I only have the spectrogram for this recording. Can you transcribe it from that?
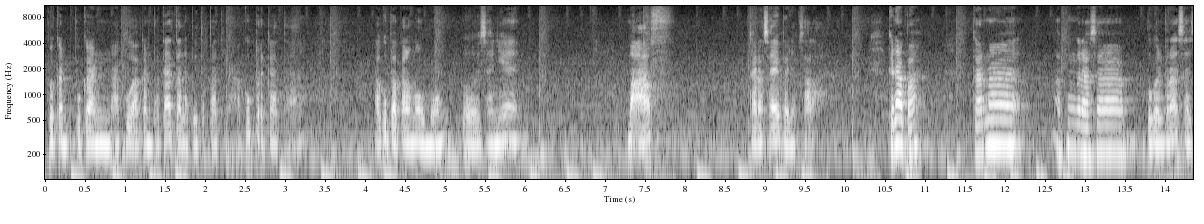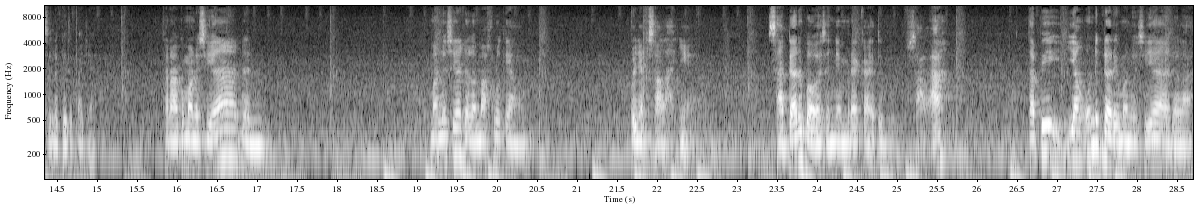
Bukan bukan aku akan berkata lebih tepatnya. Aku berkata aku bakal ngomong bahwasanya maaf karena saya banyak salah. Kenapa? Karena aku ngerasa bukan ngerasa sih lebih tepatnya karena aku manusia dan manusia adalah makhluk yang banyak salahnya. Sadar bahwasannya mereka itu salah tapi yang unik dari manusia adalah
